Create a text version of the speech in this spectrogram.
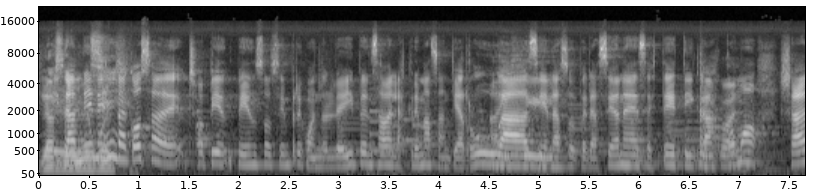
Y también esta cosa de, yo pienso siempre cuando leí pensaba en las cremas antiarrugas y en las operaciones estéticas, cómo ya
